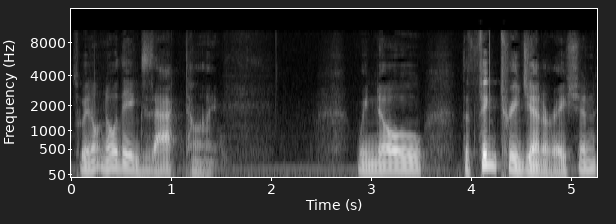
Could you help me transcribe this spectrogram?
So we don't know the exact time. We know the fig tree generation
